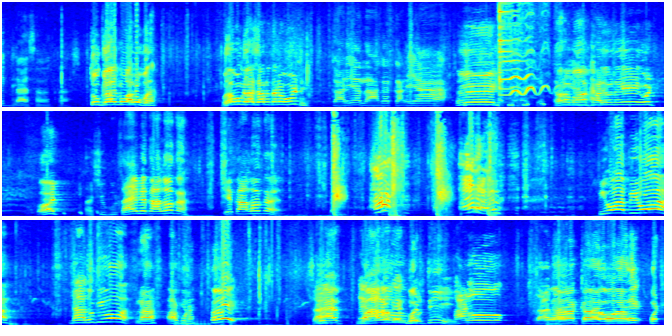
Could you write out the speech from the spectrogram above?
એક ગ્લાસ આવે ગ્લાસ તું ગ્લાસ મો આલો ભરા. ભરા મો ગ્લાસ આલો તને ઉઠ. કાળિયા લાગે કાળિયા. એ તારા બા કાળ્યો નહીં ઉઠ. ઉઠ. સાહેબ એક આલો કે? એક આલો કે? પીવો પીવો. દારૂ પીવો. ના આ કોણ એ સાહેબ મારો કે ગોઠી. કાળો. આ કાળો આલે ઉઠ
